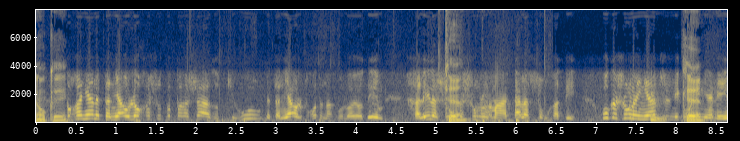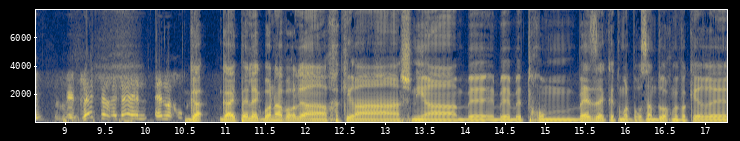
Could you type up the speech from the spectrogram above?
אוקיי. לצורך העניין נתניהו לא חשוד בפרשה הזאת, כי הוא, נתניהו, לפחות אנחנו לא יודעים, חלילה שהוא כן. קשור למעגל השוחדי. הוא קשור לעניין של ניגוד כן. עניינים, ואת זה כרגע אין, אין לחוקר. ג- גיא פלג, בוא נעבור לחקירה השנייה ב- ב- בתחום בזק. אתמול פורסם דוח מבקר, אה,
